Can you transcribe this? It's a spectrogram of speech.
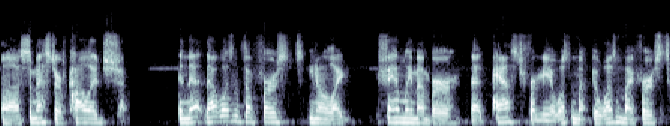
uh, semester of college. And that, that wasn't the first, you know, like family member that passed for me. It wasn't my, it wasn't my first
